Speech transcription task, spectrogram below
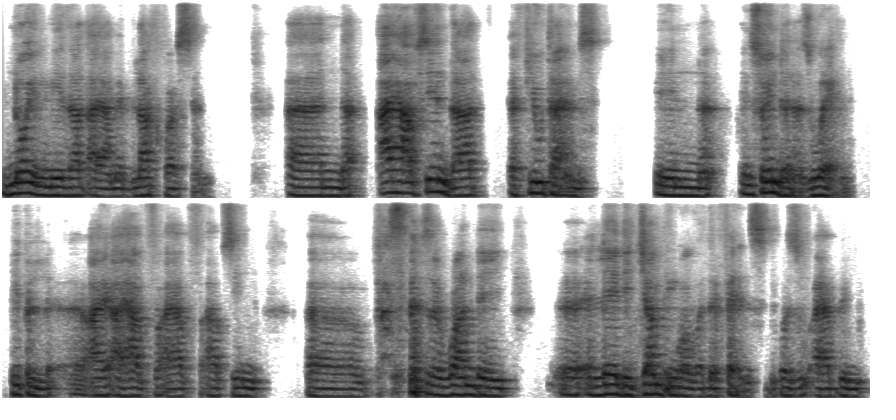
knowing me that I am a black person. And I have seen that a few times in in Swindon as well. People, uh, I, I have I have I have seen uh, one day uh, a lady jumping over the fence because I have been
